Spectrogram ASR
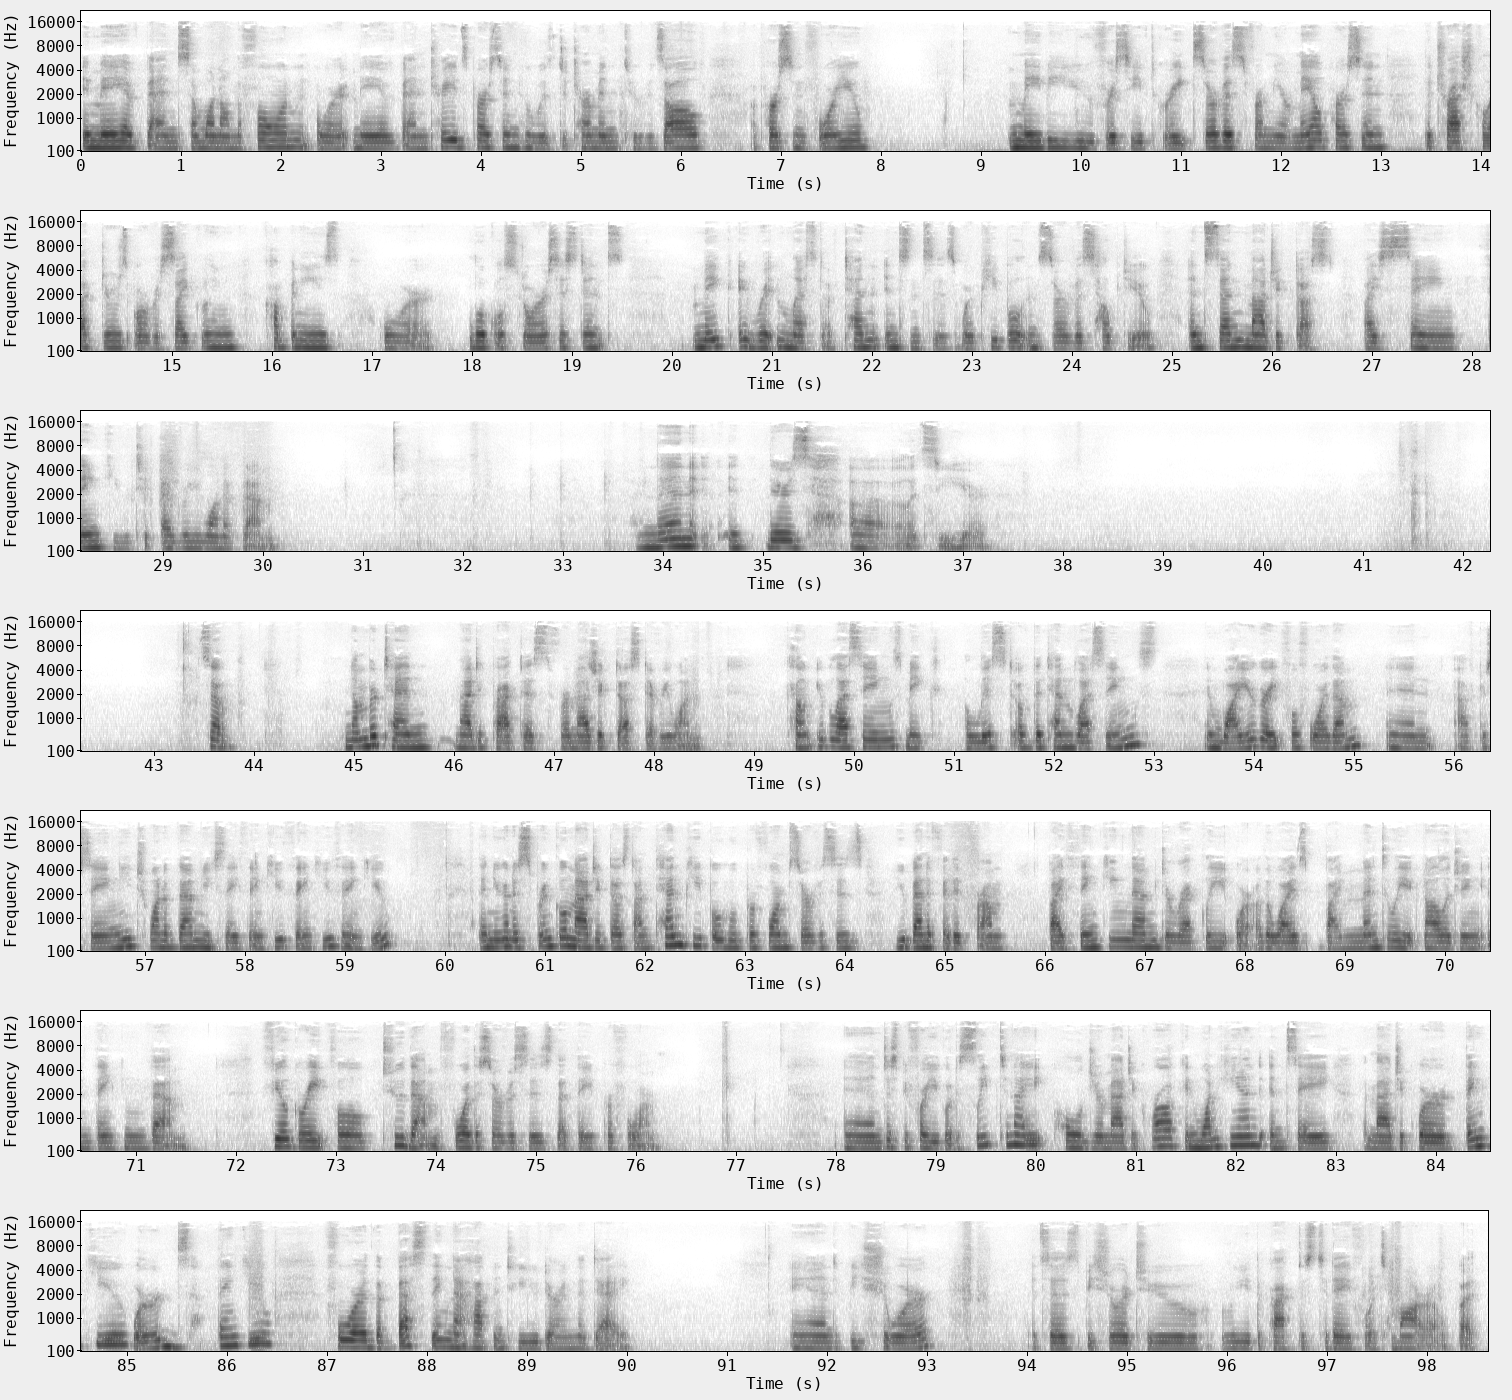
It may have been someone on the phone, or it may have been tradesperson who was determined to resolve a person for you. Maybe you've received great service from your mail person, the trash collectors or recycling companies, or local store assistants. Make a written list of 10 instances where people in service helped you and send magic dust by saying thank you to every one of them. And then it, there's, uh, let's see here. So, number 10 magic practice for magic dust, everyone. Count your blessings, make a list of the 10 blessings and why you're grateful for them. And after saying each one of them, you say thank you, thank you, thank you. Then you're going to sprinkle magic dust on 10 people who perform services you benefited from by thanking them directly or otherwise by mentally acknowledging and thanking them. Feel grateful to them for the services that they perform. And just before you go to sleep tonight, hold your magic rock in one hand and say the magic word thank you, words thank you, for the best thing that happened to you during the day. And be sure, it says be sure to read the practice today for tomorrow, but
